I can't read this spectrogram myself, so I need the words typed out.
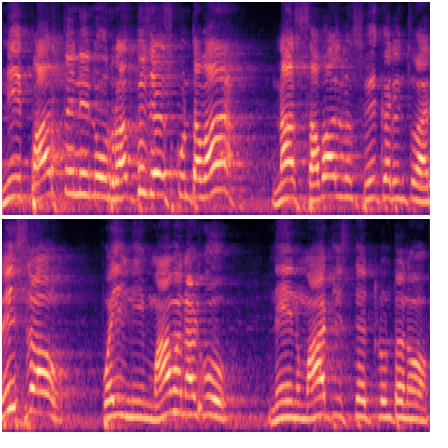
నీ పార్టీని నువ్వు రద్దు చేసుకుంటావా? నా సవాల్ను స్వీకరించు హరీష్ రావు. పోయి నీ మామని అడుగు. నేను మాట ఇస్తే ఎట్లుంటానో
